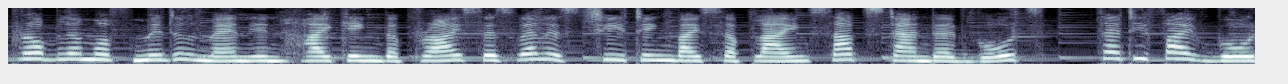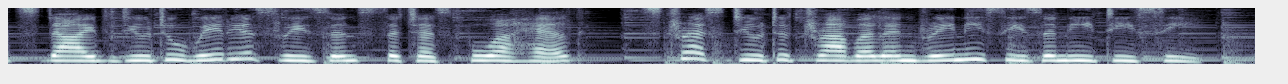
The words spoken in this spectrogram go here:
problem of middlemen in hiking the price as well as cheating by supplying substandard goats. 35 goats died due to various reasons such as poor health, stress due to travel and rainy season etc.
